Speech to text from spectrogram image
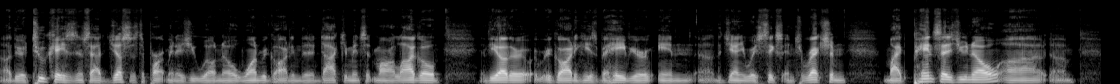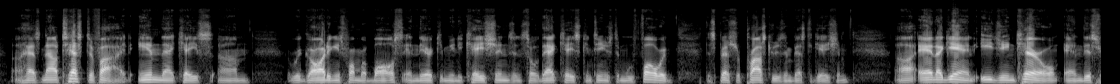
Uh, there are two cases inside the Justice Department, as you well know one regarding the documents at Mar a Lago, and the other regarding his behavior in uh, the January 6th insurrection. Mike Pence, as you know, uh, um, uh, has now testified in that case um, regarding his former boss and their communications. And so that case continues to move forward, the special prosecutor's investigation. Uh, and again, E. Jean Carroll and this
